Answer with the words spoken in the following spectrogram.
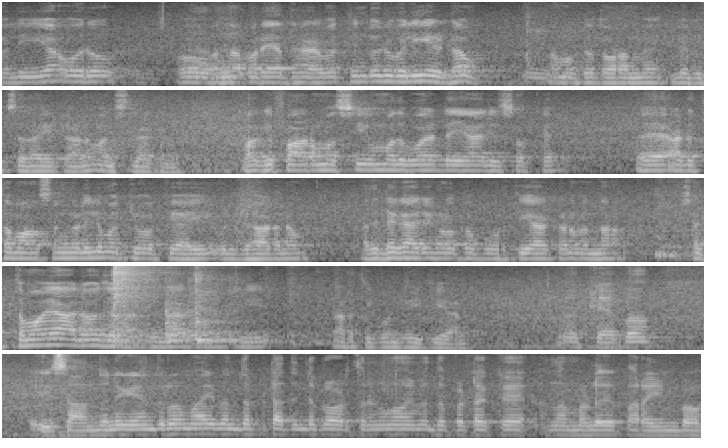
വലിയ ഒരു എന്താ പറയുക ദൈവത്തിന്റെ ഒരു വലിയ ഇടം നമുക്ക് തുറന്ന് ലഭിച്ചതായിട്ടാണ് മനസ്സിലാക്കുന്നത്. ബാക്കി ഫാർമസിയും അതുപോലെ ഡയാലിസൊക്കെ അടുത്ത മാസങ്ങളിലും മറ്റുമൊക്കെയായി ഉദ്ഘാടനം അതിന്റെ കാര്യങ്ങളൊക്കെ പൂർത്തിയാക്കണമെന്ന ശക്തമായ ആലോചന ജില്ലാ കമ്മിറ്റി നടത്തിക്കൊണ്ടിരിക്കുകയാണ്. ഓക്കെ അപ്പോൾ ഈ സാന്ത്വന കേന്ദ്രവുമായി ബന്ധപ്പെട്ട് അതിന്റെ പ്രവർത്തനങ്ങളുമായി ബന്ധപ്പെട്ടൊക്കെ നമ്മൾ പറയുമ്പോൾ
